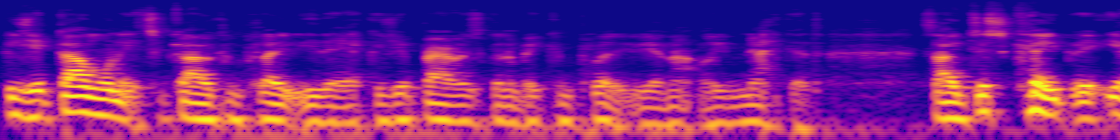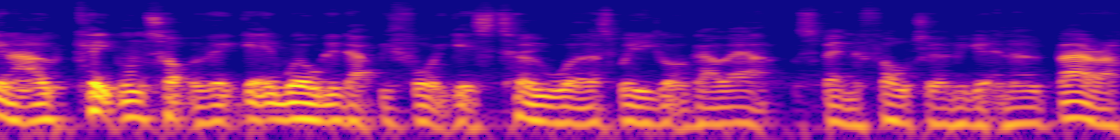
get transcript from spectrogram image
because you don't want it to go completely there because your barrel's going to be completely and utterly knackered. So just keep it, you know, keep on top of it, get it welded up before it gets too worse where you've got to go out, spend a fortune to get a new barrel.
